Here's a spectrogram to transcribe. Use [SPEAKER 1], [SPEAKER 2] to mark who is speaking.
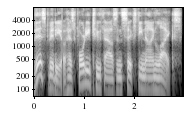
[SPEAKER 1] This video has 42,069 likes.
